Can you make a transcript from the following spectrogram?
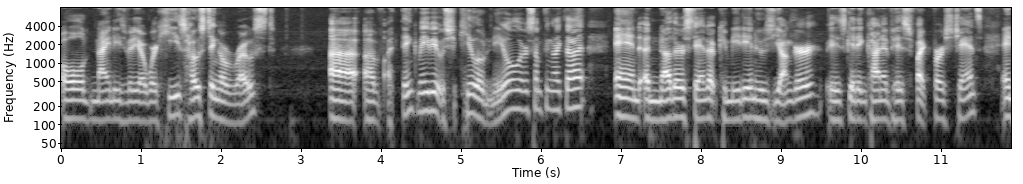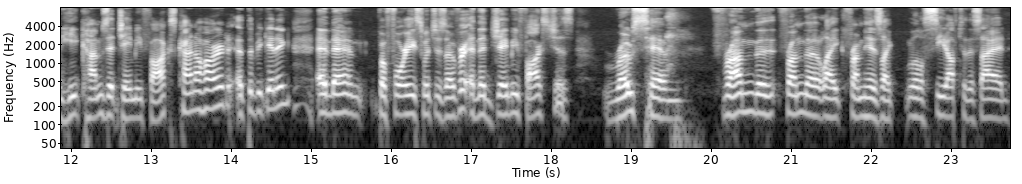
old '90s video where he's hosting a roast uh, of I think maybe it was Shaquille O'Neal or something like that, and another stand-up comedian who's younger is getting kind of his like first chance, and he comes at Jamie Foxx kind of hard at the beginning, and then before he switches over, and then Jamie Foxx just roasts him from the from the like from his like little seat off to the side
